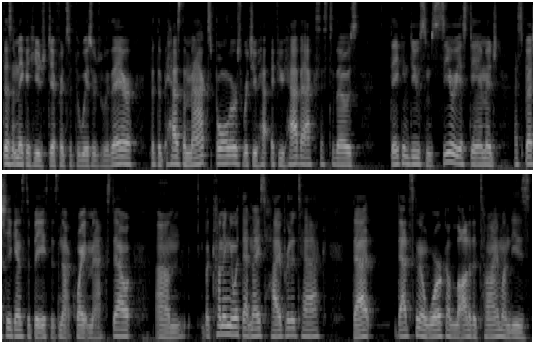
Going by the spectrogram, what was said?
Doesn't make a huge difference if the wizards were there, but the, has the max bowlers, which you if you have access to those, they can do some serious damage, especially against a base that's not quite maxed out. Um, but coming in with that nice hybrid attack, that that's going to work a lot of the time on these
